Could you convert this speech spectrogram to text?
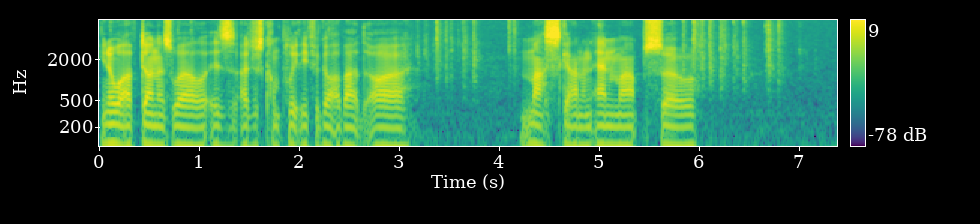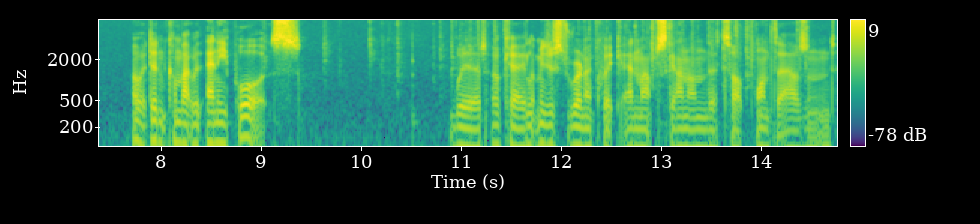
You know what I've done as well is I just completely forgot about our mass scan and nmap so oh it didn't come back with any ports. Weird. Okay let me just run a quick nmap scan on the top 1000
